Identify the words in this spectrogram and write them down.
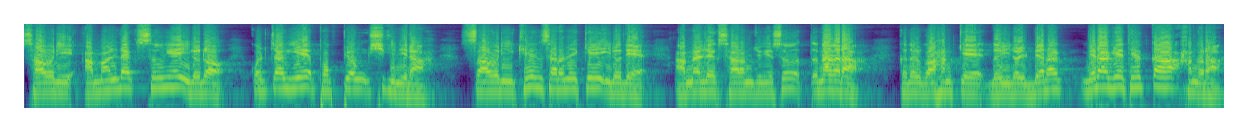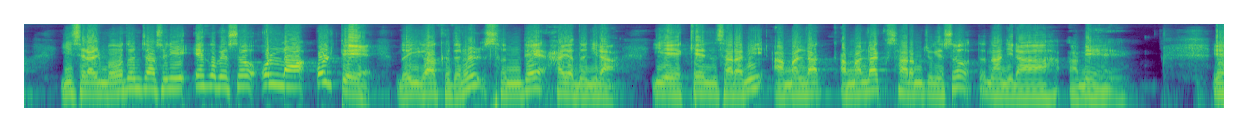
사울이 아말렉 성에 이르러 골짜기에 복병시키니라. 사울이 겐 사람에게 이르되 아말렉 사람 중에서 떠나가라. 그들과 함께 너희를 멸할, 멸하게 될까 하노라. 이스라엘 모든 자손이 애굽에서 올라올 때에 너희가 그들을 선대하였느니라. 이에 겐 사람이 아말렉 아말렉 사람 중에서 떠나니라. 아멘. 예,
